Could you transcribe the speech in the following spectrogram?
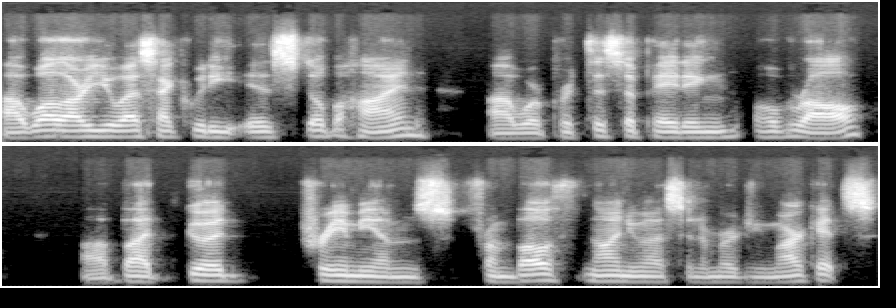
uh, while our US equity is still behind, uh, we're participating overall, uh, but good premiums from both non US and emerging markets,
